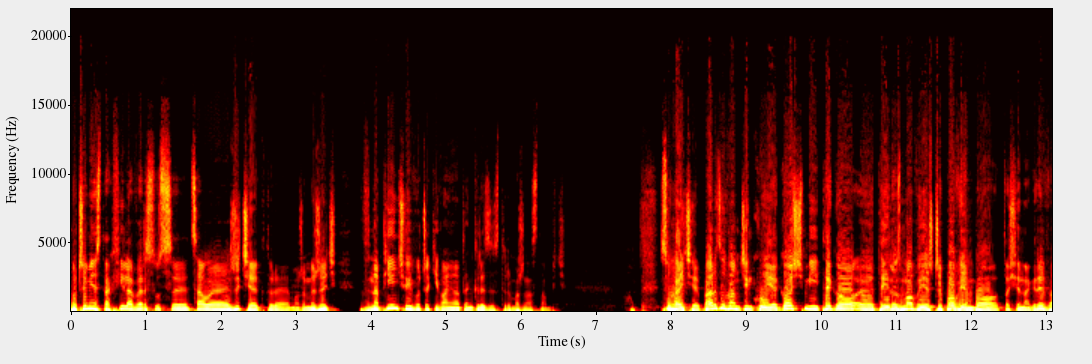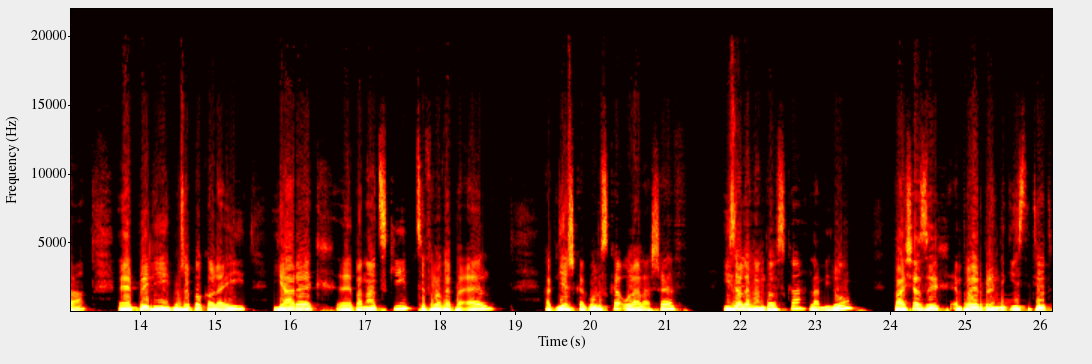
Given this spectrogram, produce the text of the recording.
Bo czym jest ta chwila versus y, całe życie, które możemy żyć w napięciu i w oczekiwaniu na ten kryzys, który może nastąpić. Słuchajcie, bardzo Wam dziękuję. Gośćmi tego, e, tej rozmowy jeszcze powiem, bo to się nagrywa. e, Byli może po kolei Jarek e, Banacki, cyfrowe.pl, Agnieszka Górska, Ulala Szef, Iza Lewandowska, Lamilu, Basia Zych, Employer Branding Institute,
